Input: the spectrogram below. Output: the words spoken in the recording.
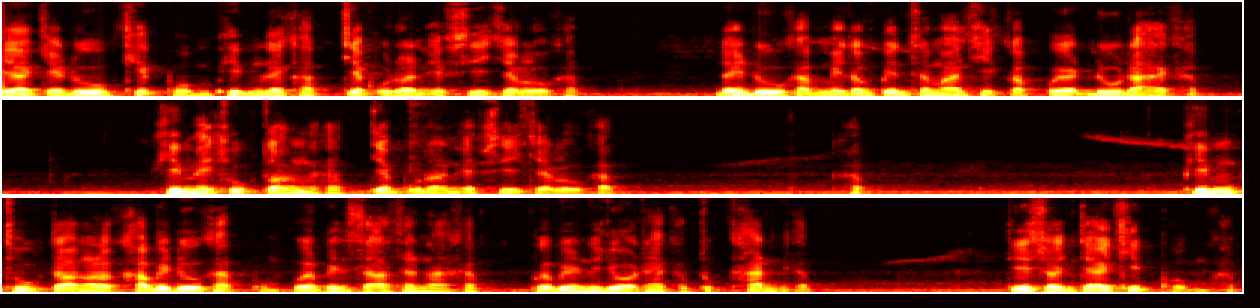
อยากจะดูคลิปผมพิมพ์เลยครับ เจ็บอุดร FC จากโลครับ ได้ดูครับไม่ต้องเป็นสมาชิกก็เปิดดูได้ครับ พิมพ์ให้ถูกต้องนะครับ เจ็บอุดร FC จากโลครับครับ พิมพ์ถูกต้องแล้วเข้าไปดูครับ ผมเปิดเป็นสาธารณะครับ เพื่อเป็นประโยชน์ให้กับทุกท่านครับ ที่สนใจคลิปผมครับ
